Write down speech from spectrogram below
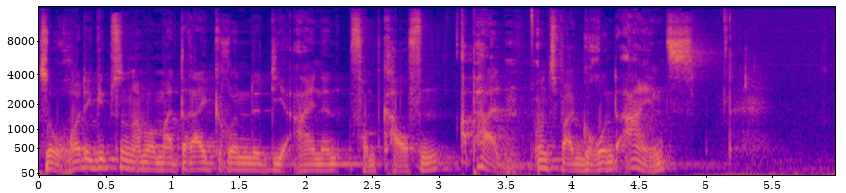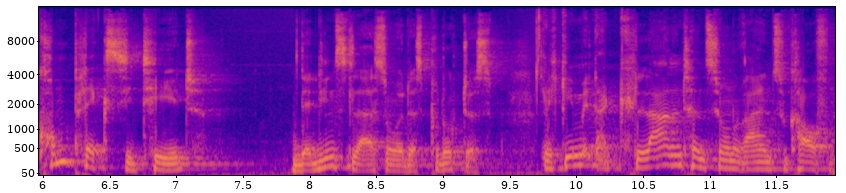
So, heute gibt es nun aber mal drei Gründe, die einen vom Kaufen abhalten. Und zwar Grund 1, Komplexität der Dienstleistung oder des Produktes. Ich gehe mit einer klaren Intention rein zu kaufen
